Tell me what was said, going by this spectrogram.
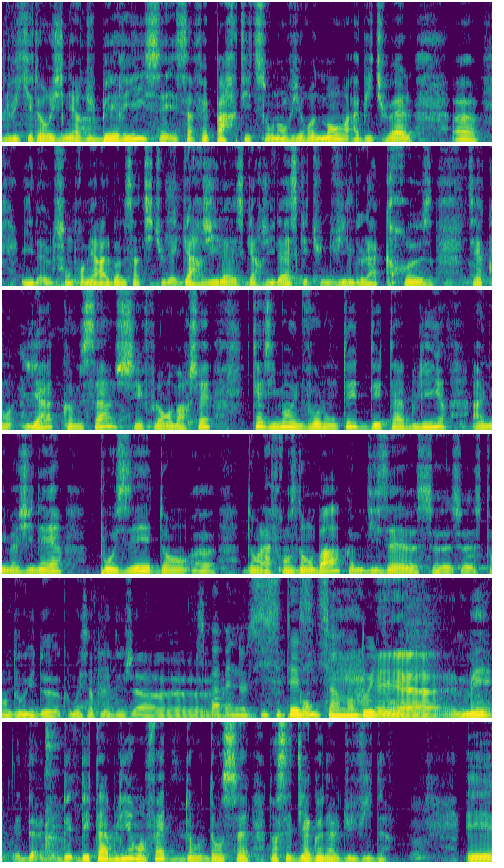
lui qui est originaire du Berry, ça fait partie de son environnement habituel. Euh, son premier album s'intitulait Gargilès. Gargilès, qui est une ville de la Creuse. C'est-à-dire qu'il y a comme ça, chez Florent Marchais, quasiment une volonté d'établir un imaginaire posé dans, euh, dans la France d'en bas, comme disait euh, ce, ce, cet andouille de... Comment il s'appelait déjà euh, C'est pas peine de le citer si c'est un andouille. Et, euh, mais d'établir en fait dans, dans, ce- dans cette diagonale du vide. Et,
